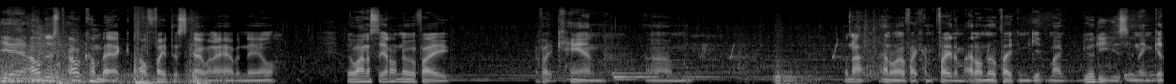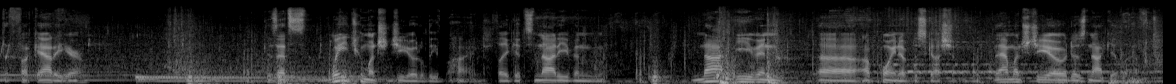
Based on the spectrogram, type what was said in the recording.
Yeah, I'll just I'll come back. I'll fight this guy when I have a nail. Though honestly, I don't know if I if I can. Um, well, not I don't know if I can fight him. I don't know if I can get my goodies and then get the fuck out of here. Because that's way too much geo to leave behind. Like it's not even not even uh, a point of discussion. That much geo does not get left.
